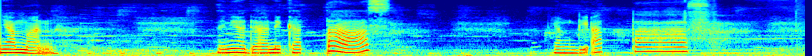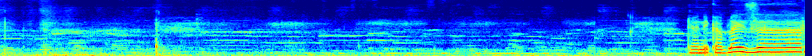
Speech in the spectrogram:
nyaman nah, ini ada aneka tas yang di atas dan aneka blazer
